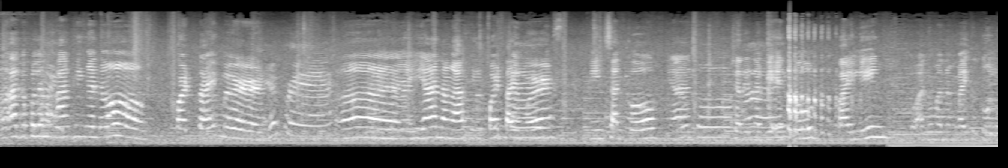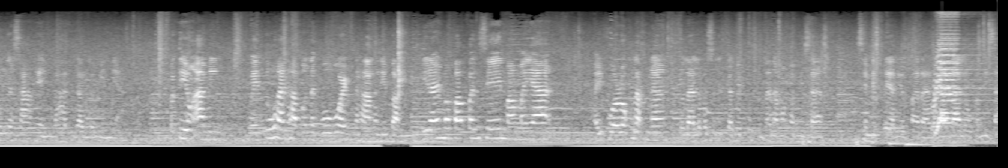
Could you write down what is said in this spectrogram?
ang aga pala ng aking ano, part-timer. Siyempre. Ay, yan ang aking part-timer. Minsan ko, yan, siya rin nag-encode, filing, kung ano man ang may tutulong na sa akin, lahat gagawin niya. Pati yung aming kwentuhan habang nagwo-work, nakakalibang. Hindi namin mapapansin, mamaya ay 4 o'clock na, so lalabas ulit kami, pupunta naman kami sa cemetery para dadalaw kami sa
